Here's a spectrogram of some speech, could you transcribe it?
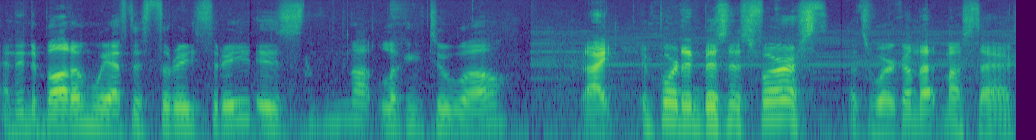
And in the bottom we have the 3, 3 is not looking too well. Right, important business first. Let's work on that mustache.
